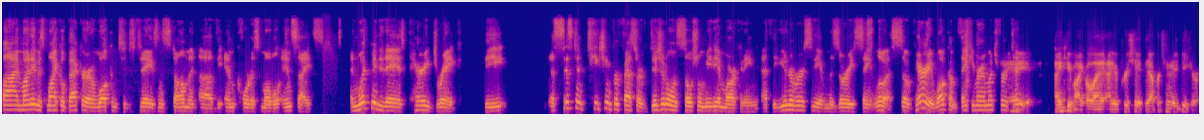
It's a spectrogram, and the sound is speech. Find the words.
Hi, my name is Michael Becker, and welcome to today's installment of the mCordis Mobile Insights. And with me today is Perry Drake, the Assistant Teaching Professor of Digital and Social Media Marketing at the University of Missouri St. Louis. So, Perry, welcome. Thank you very much for attending. Hey, thank you, Michael. I, I appreciate the opportunity to be here.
